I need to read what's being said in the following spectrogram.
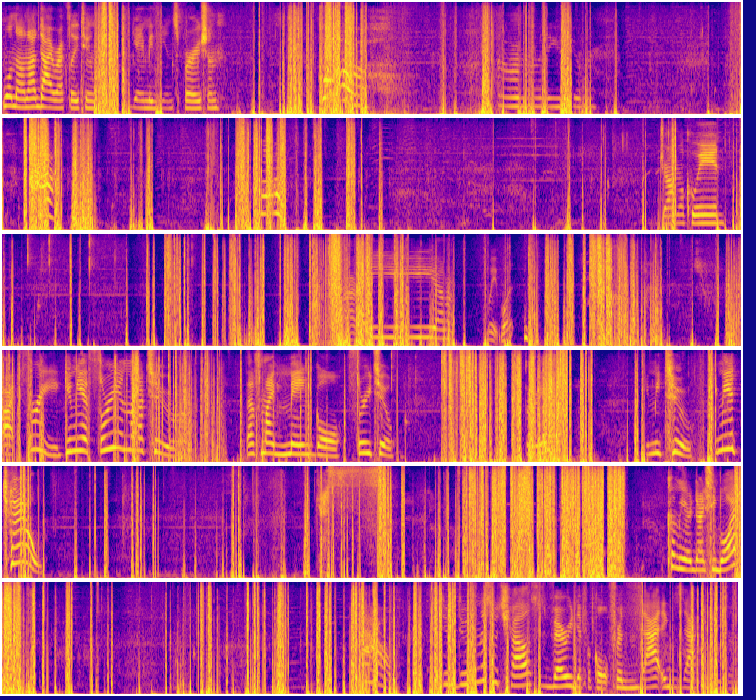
Well, no, not directly to me. Gave me the inspiration. Oh! I don't remember the YouTuber. Drama Queen. Alright, I don't... Wait, what? Alright, three. Give me a three and then a two. That's my main goal. Three, two. Three. Give me two. Give me a two. Yes. Come here, dicey boy. Ow. Dude, doing this with Chalice is very difficult for that exact reason.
